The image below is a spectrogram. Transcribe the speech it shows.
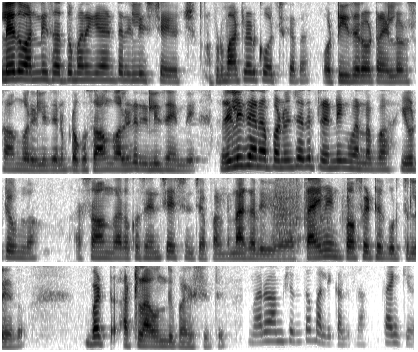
లేదు అన్ని సర్దుమనిగా అంటే రిలీజ్ చేయొచ్చు. అప్పుడు మాట్లాడుకోవచ్చు కదా. ఓ టీజర్ ఓ ట్రైలర్ సాంగ్ రిలీజ్ అయినప్పుడు ఒక సాంగ్ ఆల్రెడీ రిలీజ్ అయింది. రిలీజ్ అయినప్పటి నుంచి అది ట్రెండింగ్ అన్నప్ప యూట్యూబ్లో ఆ సాంగ్ అదొక సెన్సేషన్ చెప్పాలంటే. నాకు అది టైమింగ్ పర్ఫెక్ట్గా గుర్తులేదు. బట్ అట్లా ఉంది పరిస్థితి. మరో అంశంతో మళ్ళీ కలుద్దాం. థ్యాంక్ యూ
